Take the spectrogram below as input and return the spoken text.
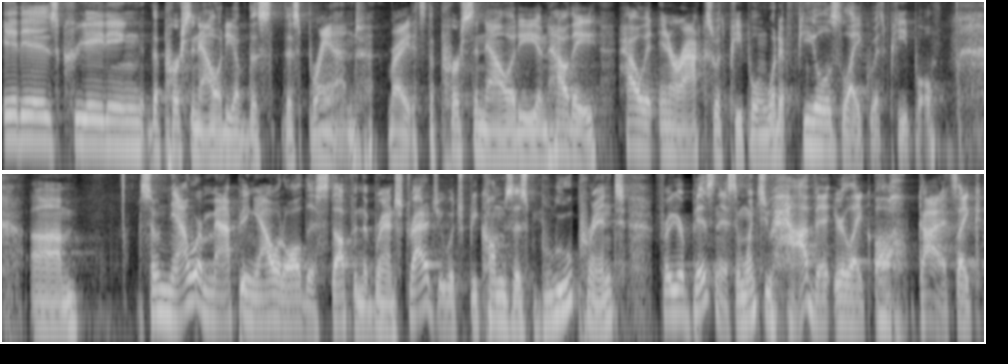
it is creating the personality of this this brand right it's the personality and how they how it interacts with people and what it feels like with people um, so now we're mapping out all this stuff in the brand strategy, which becomes this blueprint for your business. And once you have it, you're like, oh God, it's like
